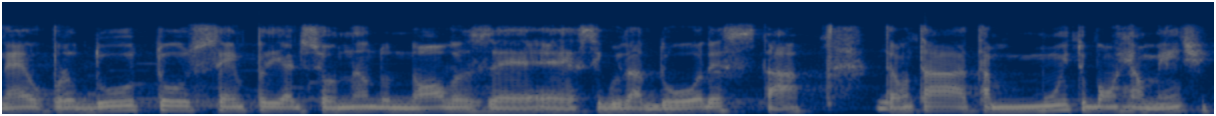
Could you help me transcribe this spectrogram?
né? O produto, sempre adicionando novas é, é, seguradoras, tá? Então, tá, tá muito bom realmente.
